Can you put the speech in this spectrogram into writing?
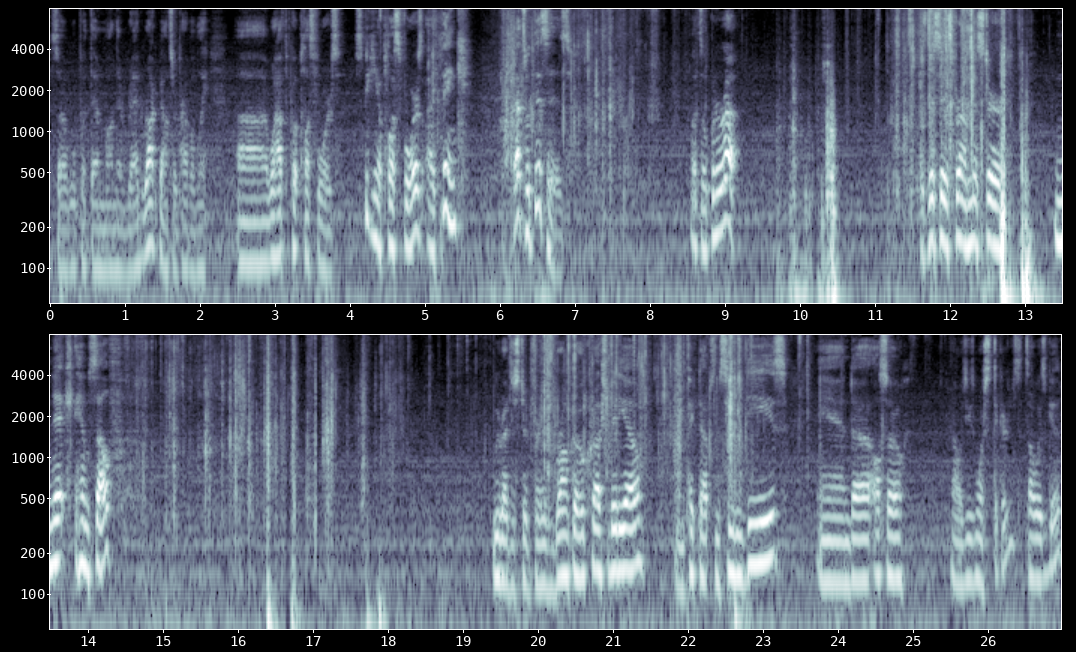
so we'll put them on the red rock bouncer probably. Uh, we'll have to put plus fours. Speaking of plus fours, I think that's what this is. Let's open her up. This is from Mr. Nick himself. We registered for his Bronco Crush video and picked up some CVDs and uh, also I always use more stickers. It's always good.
